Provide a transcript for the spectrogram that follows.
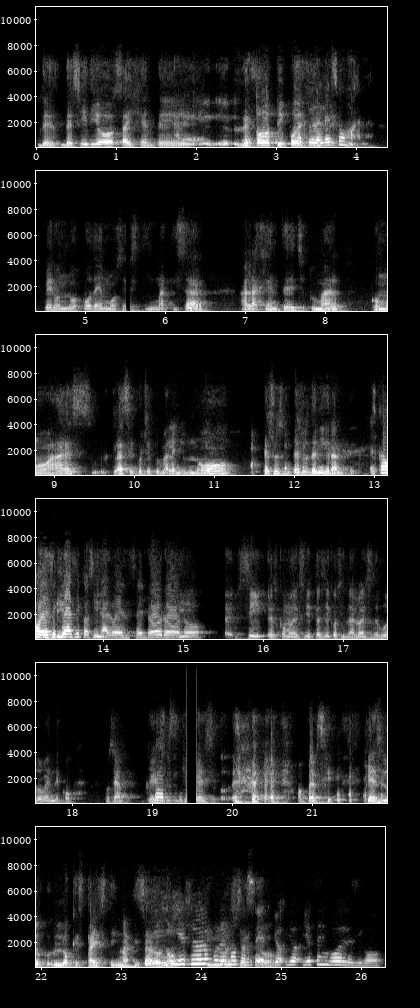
de- decidiosa, hay gente de todo tipo de Naturaleza gente. humana. Pero no podemos estigmatizar a la gente de Chetumal como, ah, es clásico chetumaleño. No, eso es, eso es denigrante. Es como decir Y- clásico sinaloense. No, no, no. Eh, sí, es como decir clásico sinaloense, seguro vende coca. O sea, que es, que es o Pepsi, que es lo, lo, que está estigmatizado, sí, ¿no? y eso no lo podemos hacer. Yo, yo, yo, tengo, les digo,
